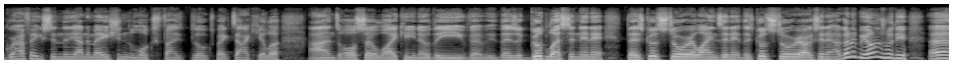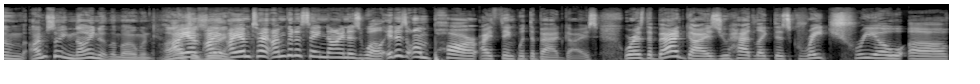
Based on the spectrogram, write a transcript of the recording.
graphics in the animation looks fa- look spectacular, and also like you know the there's a good lesson in it. There's good storylines in it. There's good story arcs in it. I got to be honest with you. Um, I'm saying nine at the moment. I have am. I, I am. T- I'm going to say nine as well. It is on par, I think, with the bad guys. Whereas the bad guys, you had like this great trio of,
